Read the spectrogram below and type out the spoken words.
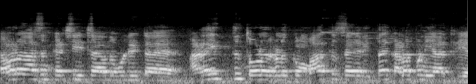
கமலஹாசன் கட்சியை சார்ந்த உள்ளிட்ட அனைத்து தோழர்களுக்கும் வாக்கு சேகரித்த களப்பணியாற்றிய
